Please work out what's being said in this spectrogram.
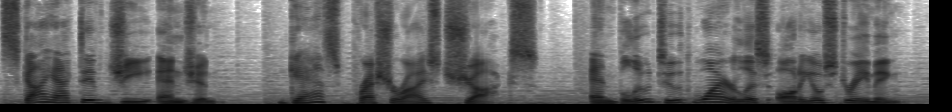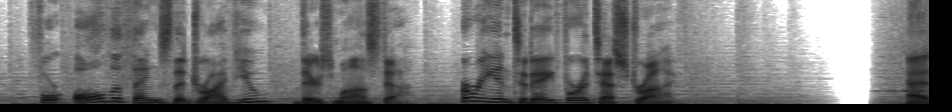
Skyactiv G engine, gas pressurized shocks, and Bluetooth wireless audio streaming. For all the things that drive you, there's Mazda. Hurry in today for a test drive. At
